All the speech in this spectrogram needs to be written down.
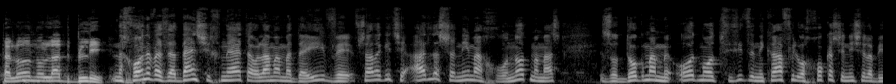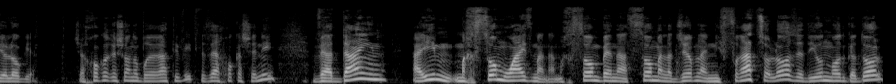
אתה לא נולד בלי. נכון, אבל זה עדיין שכנע את העולם המדעי, ואפשר להגיד שעד לשנים האחרונות ממש, זו דוגמה מאוד מאוד בסיסית, זה נקרא אפילו החוק השני של הביולוגיה. שהחוק הראשון הוא ברירה טבעית, וזה החוק השני, ועדיין, האם מחסום וייזמן, המחסום בין הסומה לג'רמליין, נפרץ או לא, זה דיון מאוד גדול,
